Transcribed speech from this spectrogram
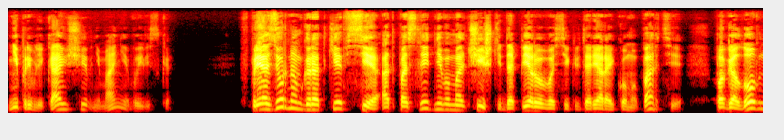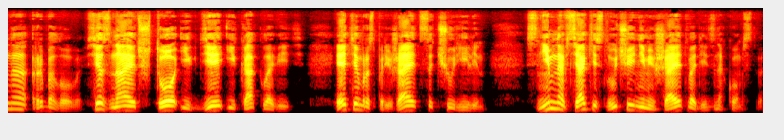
не привлекающая внимания вывеска. В приозерном городке все, от последнего мальчишки до первого секретаря райкома партии, поголовно рыболовы. Все знают, что и где и как ловить. Этим распоряжается Чурилин. С ним на всякий случай не мешает водить знакомство.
